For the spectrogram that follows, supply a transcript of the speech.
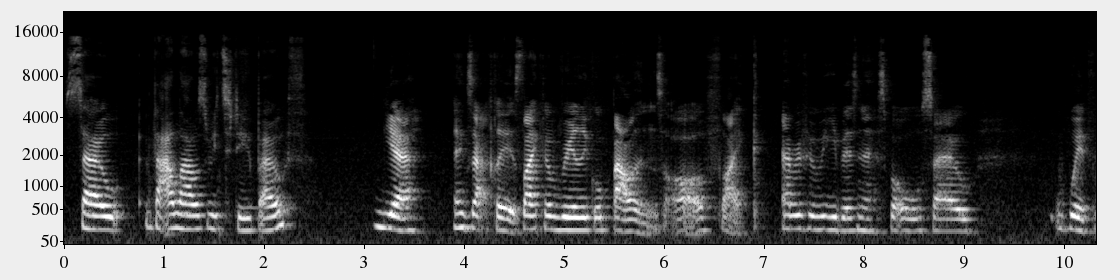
So that allows me to do both. Yeah. Exactly. It's like a really good balance of like everything with your business, but also with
